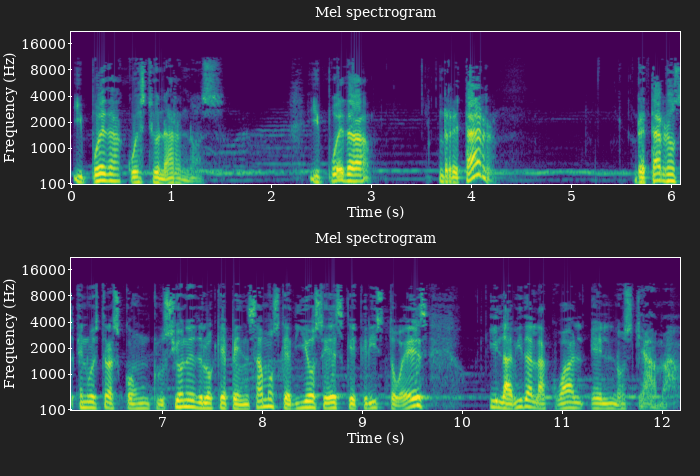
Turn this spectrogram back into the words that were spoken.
y pueda cuestionarnos y pueda retar, retarnos en nuestras conclusiones de lo que pensamos que Dios es, que Cristo es y la vida a la cual Él nos llama.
